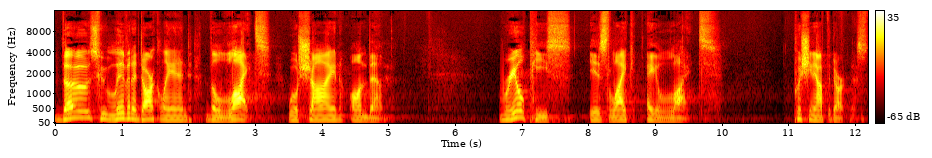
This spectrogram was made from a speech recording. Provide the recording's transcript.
Those who live in a dark land, the light will shine on them. Real peace is like a light pushing out the darkness.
